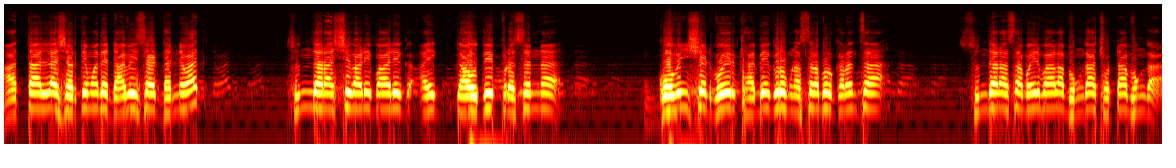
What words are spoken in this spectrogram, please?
आता आलेल्या शर्तीमध्ये डावी साईड धन्यवाद. सुंदर अशी गाडी पाहिली. ऐक गावदीप प्रसन्न. गोविंद शेठ भोईर खाबे ग्रुप नसरापूरकरांचा. सुंदर असा बैल पाहिला. भुंगा छोटा भुंगा.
